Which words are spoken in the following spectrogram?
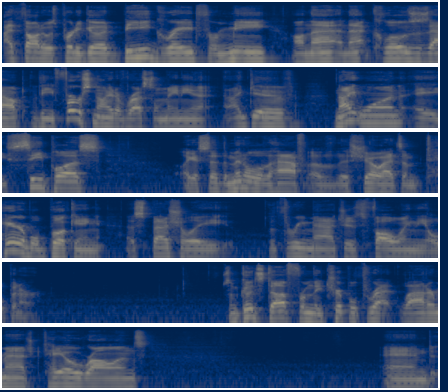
I thought it was pretty good. B grade for me on that, and that closes out the first night of WrestleMania. And I give night one a C plus. Like I said, the middle of the half of the show had some terrible booking, especially the three matches following the opener. Some good stuff from the triple threat ladder match KO Rollins. And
